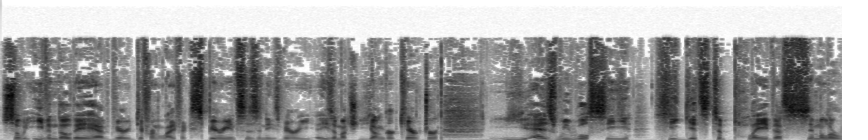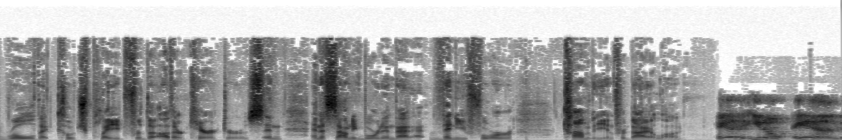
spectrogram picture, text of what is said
So even though they have very different life experiences and he's very he's a much younger character, as we will see, he gets to play the similar role that Coach played for the other characters and and a sounding board in that venue for comedy and for dialogue. And you know, and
